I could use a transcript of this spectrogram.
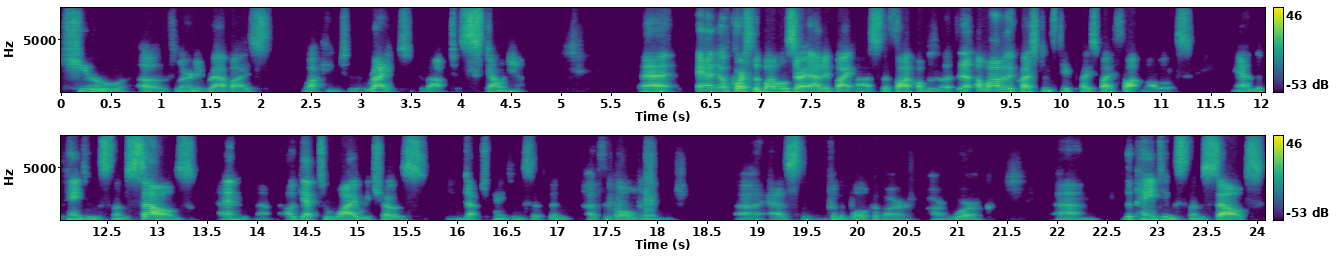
queue of learned rabbis walking to the right, about to stone him. Uh, and of course, the bubbles are added by us, the thought bubbles. A lot of the questions take place by thought bubbles and the paintings themselves. And I'll get to why we chose Dutch paintings of the, of the Golden Age uh, as for the bulk of our, our work. Um, the paintings themselves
